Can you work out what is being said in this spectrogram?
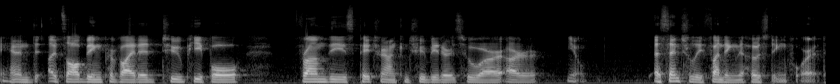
and it's all being provided to people from these Patreon contributors who are, are you know, essentially funding the hosting for it.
